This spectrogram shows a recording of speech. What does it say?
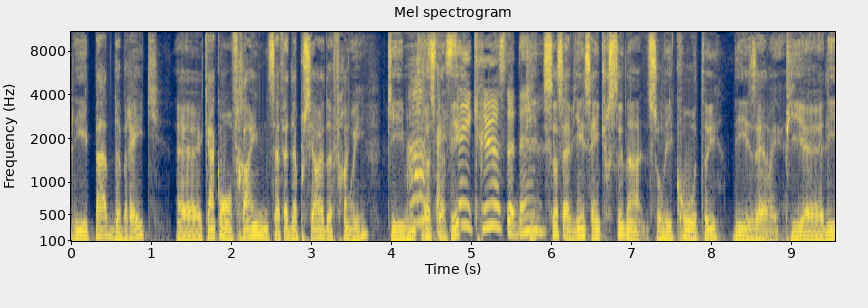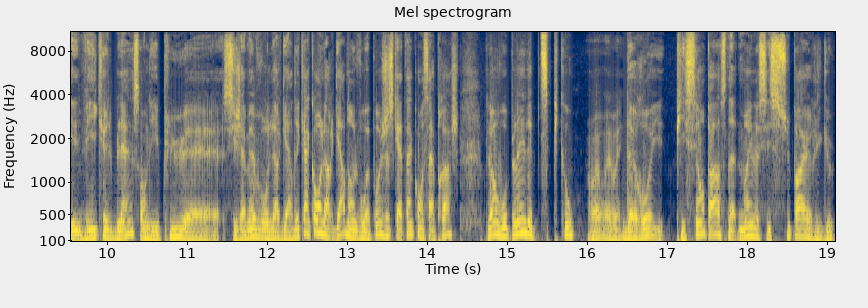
les pads de break. Euh, quand on freine, ça fait de la poussière de frein Oui. qui est Ah, ça microscopique. s'incruste dedans. Puis ça, ça vient s'incruster dans, sur les côtés des ailes. Ah oui. Puis euh, les véhicules blancs sont les plus... euh, si jamais vous le regardez, quand on le regarde, on le voit pas jusqu'à temps qu'on s'approche. Puis là, on voit plein de petits picots Oui, oui, oui. de rouille. Puis si on passe notre main, là, c'est super rugueux.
